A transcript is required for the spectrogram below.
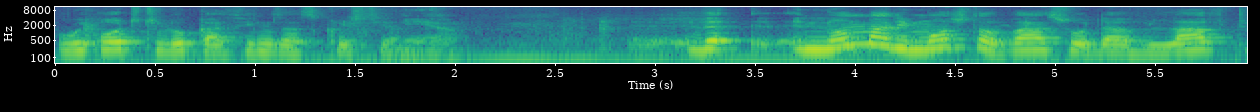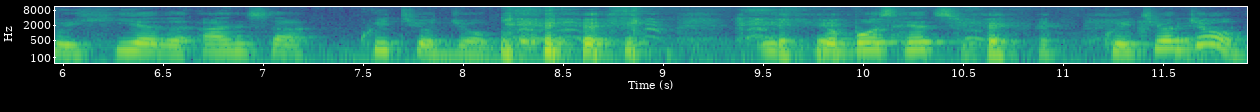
we ought to look at things as christians Yeah. the, normally most of us would have loved to hear the answer quit your job if your boss hates you quit your job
